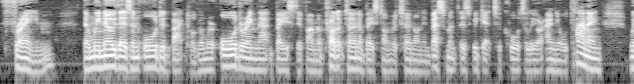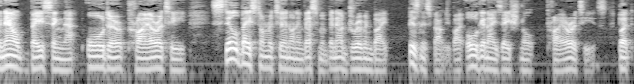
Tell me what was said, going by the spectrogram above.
frame then we know there's an ordered backlog and we're ordering that based if i'm a product owner based on return on investment as we get to quarterly or annual planning we're now basing that order priority still based on return on investment, but now driven by business value, by organizational priorities. But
